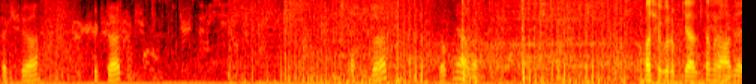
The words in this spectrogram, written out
Kaçıyor. 44. 34. Yok mu yardım? Başka grup geldi değil mi? Abi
